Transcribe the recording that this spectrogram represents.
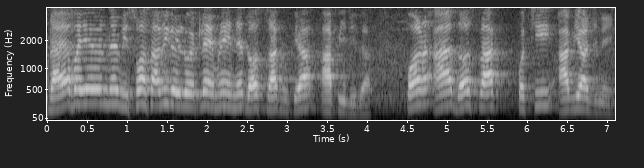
ડાયાભાઈને વિશ્વાસ આવી ગયેલો એટલે એમણે એને દસ લાખ રૂપિયા આપી દીધા. પણ આ દસ લાખ પછી આવ્યા જ નહીં.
